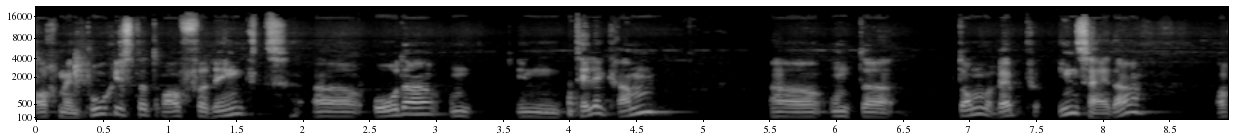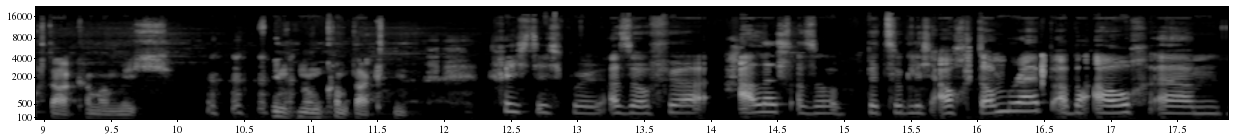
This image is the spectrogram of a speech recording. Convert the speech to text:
auch mein Buch ist da drauf verlinkt äh, oder um, in Telegram äh, unter DomRep Insider. Auch da kann man mich finden und kontakten. Richtig cool. Also für alles, also bezüglich auch Dom-Rap, aber auch ähm,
